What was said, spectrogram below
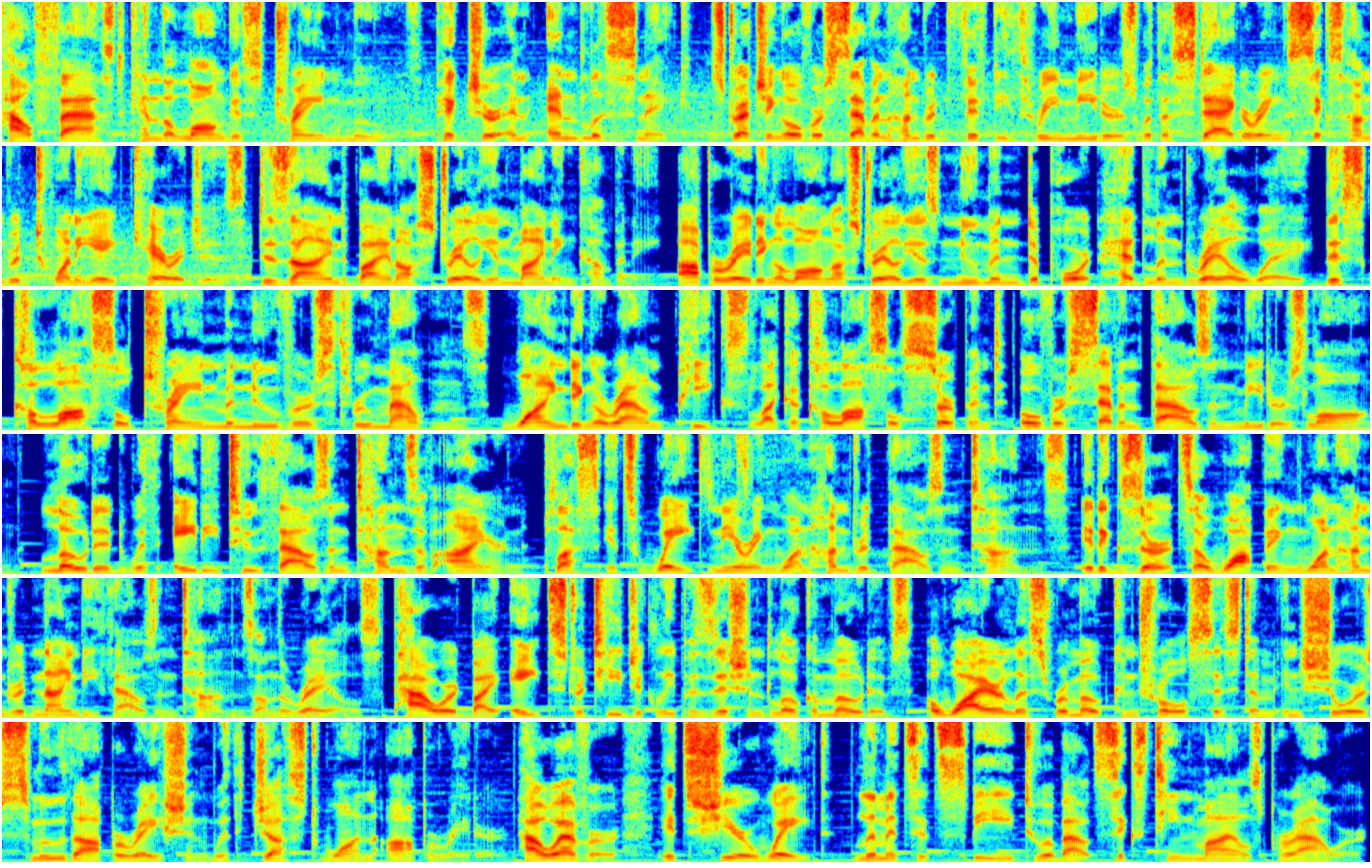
How fast can the longest train move? Picture an endless snake, stretching over 753 meters with a staggering 628 carriages, designed by an Australian mining company. Operating along Australia's Newman Deport Headland Railway, this colossal train maneuvers through mountains, winding around peaks like a colossal serpent over 7,000 meters long, loaded with 82,000 tons of iron, plus its weight nearing 100,000 tons. It exerts a whopping 190,000 tons on the rails, powered by eight strategically positioned locomotives, a wireless remote control system ensures smooth operation with just one operator. However, its sheer weight limits its speed to about 16 miles per hour,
